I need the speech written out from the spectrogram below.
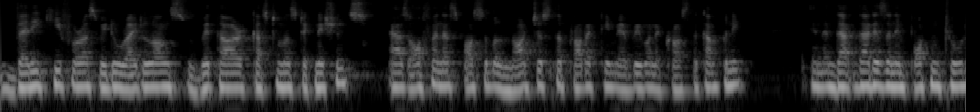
very key for us. We do ride-alongs with our customers, technicians, as often as possible. Not just the product team, everyone across the company, and, and that that is an important tool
